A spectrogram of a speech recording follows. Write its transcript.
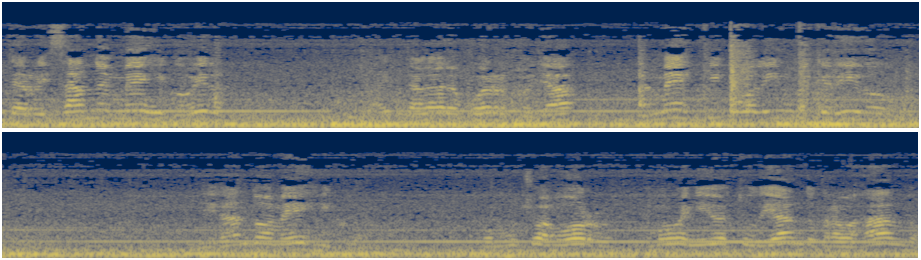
aterrizando en México, mira. Ahí está el aeropuerto ya. México lindo querido. Llegando a México con mucho amor. Hemos venido estudiando, trabajando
